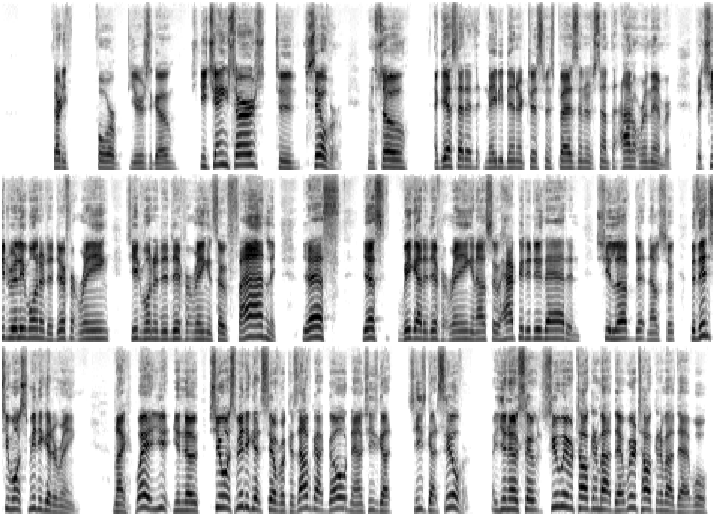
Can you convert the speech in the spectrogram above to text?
34 years ago. She changed hers to silver. And so I guess that had maybe been a Christmas present or something. I don't remember. But she'd really wanted a different ring. She'd wanted a different ring. And so finally, yes, yes, we got a different ring. And I was so happy to do that. And she loved it. And I was so, but then she wants me to get a ring. I'm like, wait, you, you know, she wants me to get silver because I've got gold now and she's got, she's got silver. You know, so see, we were talking about that. We were talking about that. Well,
